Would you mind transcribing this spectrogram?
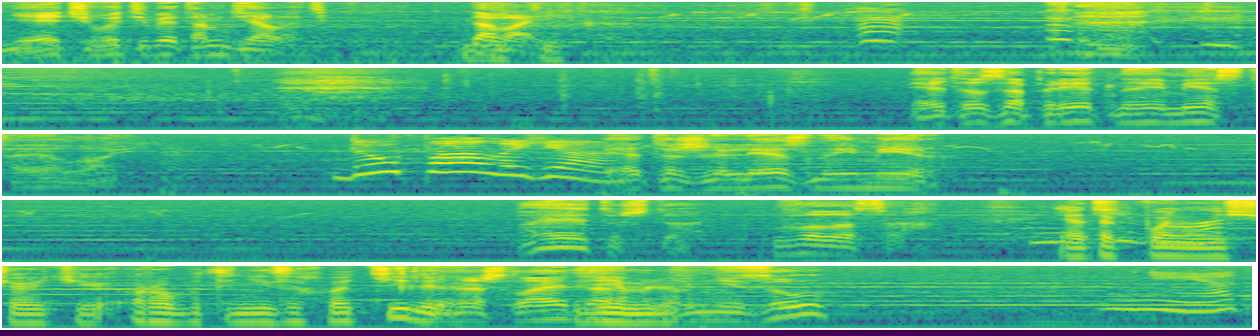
Нечего тебе там делать. Давай. Это запретное место, Элой. Да упала я. Это железный мир. А это что в волосах? Я так Ничего. понял, еще эти роботы не захватили Ты нашла это землю. внизу? Нет.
